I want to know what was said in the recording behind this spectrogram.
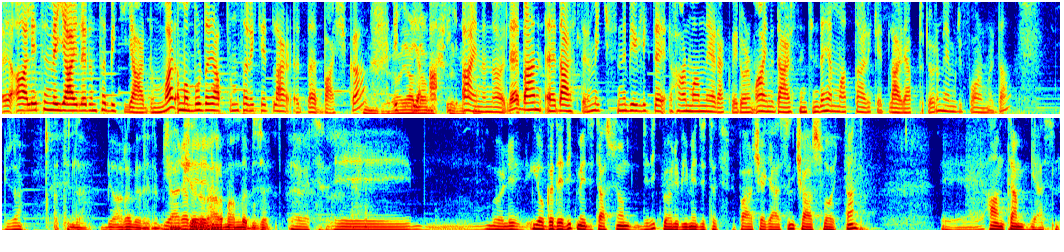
e, aletin ve yayların tabii ki yardım var ama burada yaptığımız hareketler de başka. İki- ayarlanmış a- tabii ki. Aynen öyle. Ben e, derslerimi ikisini birlikte harmanlayarak veriyorum. Aynı dersin içinde hem matta hareketler yaptırıyorum hem reformer'da. Güzel. Atilla bir ara verelim. Bir Sen ara bir şeyler verelim. harmanla bize. Evet. ee, böyle yoga dedik, meditasyon dedik. Böyle bir meditatif bir parça gelsin Charles Lloyd'dan. Ee, Antem gelsin.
